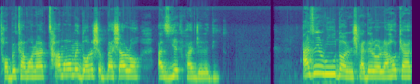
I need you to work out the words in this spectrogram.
تا بتواند تمام دانش بشر را از یک پنجره دید از این رو دانشکده را رها کرد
